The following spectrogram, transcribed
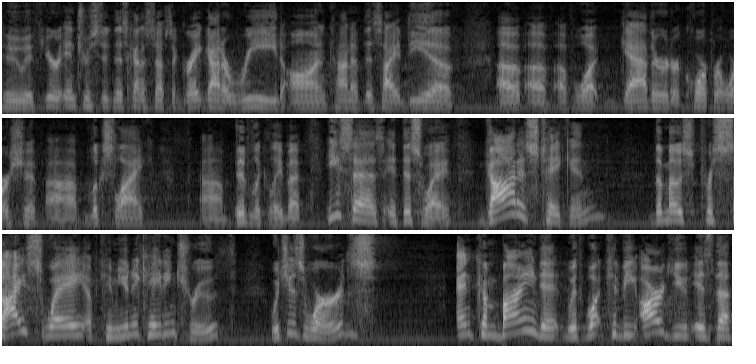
who, if you're interested in this kind of stuff, is a great guy to read on kind of this idea of, of, of, of what gathered or corporate worship uh, looks like uh, biblically. But he says it this way God has taken the most precise way of communicating truth, which is words, and combined it with what could be argued is the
